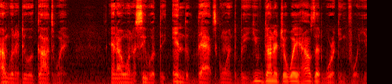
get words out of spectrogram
I'm going to do it God's way. And I want to see what the end of that's going to be. You've done it your way. How's that working for you?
